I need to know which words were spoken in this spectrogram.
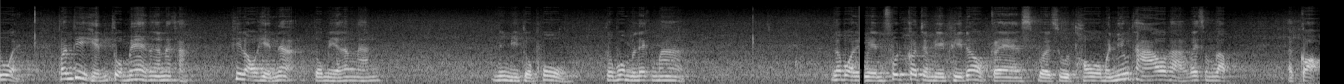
ด้วยเพราะที่เห็นตัวแม่ทั้งนั้นนะคะที่เราเห็นเนี่ยตัวเมียทั้งนั้น ไม่มีตัวผู้ ตัวผู้มันเล็กมาก แล้วบริเวณฟุตก็จะมี pedal glands เปิดสู่ toe เหมือนนิ้วเท้าค่ะ ไว้สำหรับเกาะ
